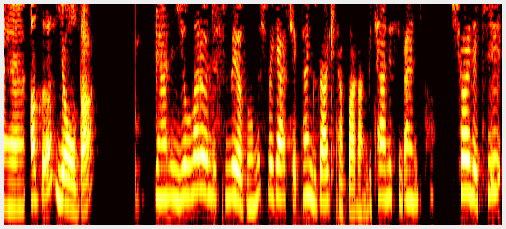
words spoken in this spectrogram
Ee, adı Yolda. Yani yıllar öncesinde yazılmış ve gerçekten güzel kitaplardan. Bir tanesi bence şöyle ki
